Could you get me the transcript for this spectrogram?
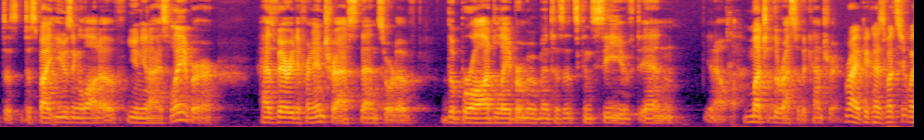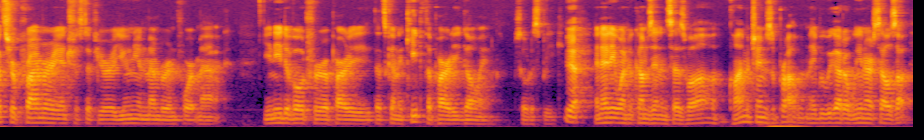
des- despite using a lot of unionized labor, has very different interests than sort of the broad labor movement as it's conceived in you know much of the rest of the country. Right, because what's your, what's your primary interest if you're a union member in Fort Mac? You need to vote for a party that's going to keep the party going, so to speak. Yeah, And anyone who comes in and says, "Well, climate change is a problem. Maybe we got to wean ourselves up,"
